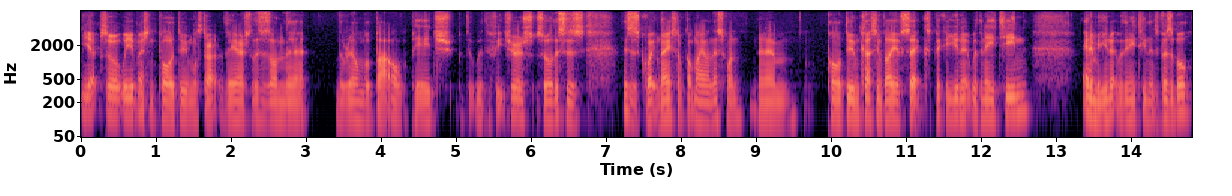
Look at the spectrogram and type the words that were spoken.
Yep. So we mentioned Pall of Doom. We'll start there. So this is on the the Realm of Battle page with the, with the features. So this is this is quite nice. I've got my eye on this one. Um, Pall of Doom, casting value of six. Pick a unit with an 18, enemy unit with an 18 that's visible.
